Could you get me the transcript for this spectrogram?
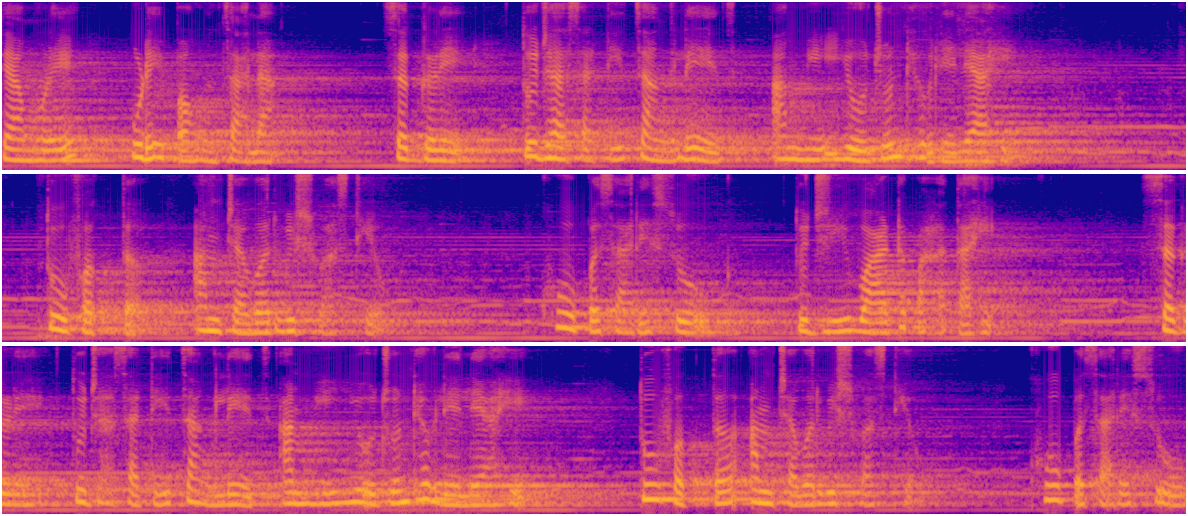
त्यामुळे पुढे पाहून चाला. सगळे तुझ्यासाठी चांगलेच आम्ही योजून ठेवलेले आहे. तू फक्त आमच्यावर विश्वास ठेव. खूप सारे सुख तुझी वाट पाहत आहे. सगळे तुझ्यासाठी चांगलेच आम्ही योजून ठेवलेले आहे. तू फक्त आमच्यावर विश्वास ठेव. खूप सारे सुख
